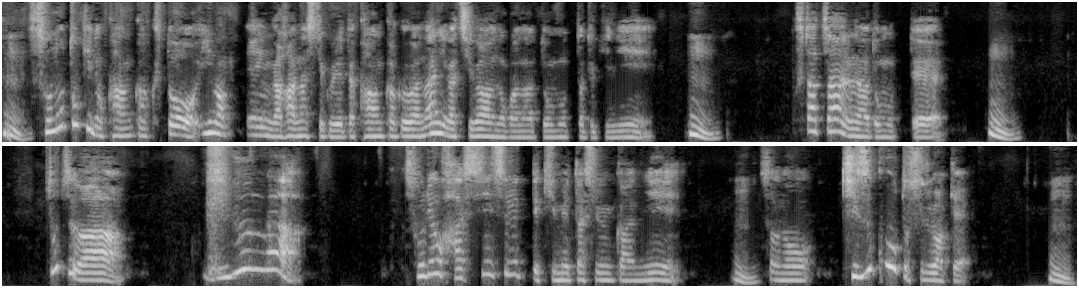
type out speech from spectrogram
うん。その時の感覚と、今、エンが話してくれた感覚が何が違うのかなと思った時に、うん。二つあるなと思って、うん。一つは、自分がそれを発信するって決めた瞬間に、うん。その、気づこうとするわけ。うん。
